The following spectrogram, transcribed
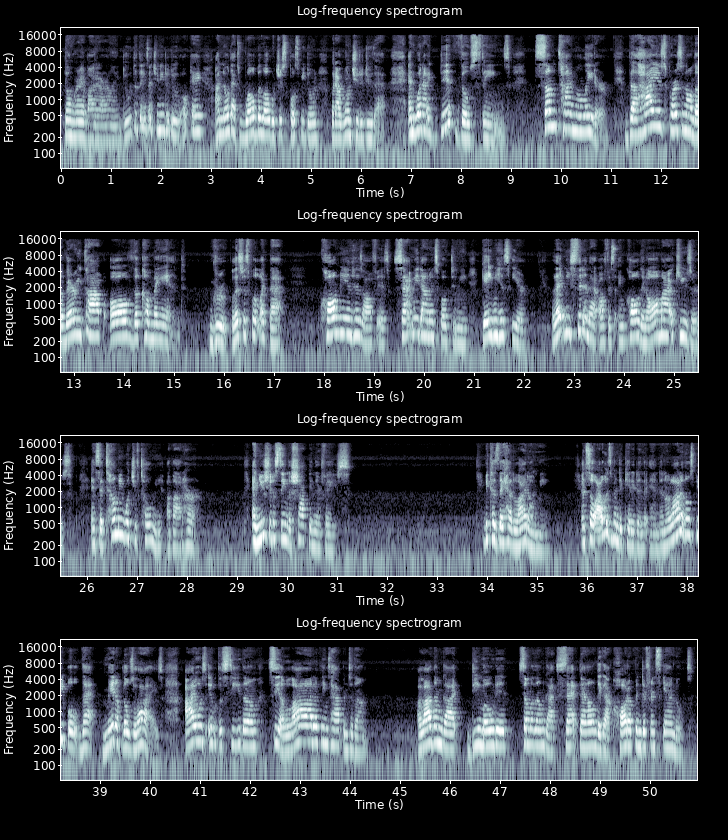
Don't worry about it, Arlene. Do the things that you need to do. Okay, I know that's well below what you're supposed to be doing, but I want you to do that. And when I did those things, sometime later, the highest person on the very top of the command group, let's just put it like that, called me in his office, sat me down and spoke to me, gave me his ear, let me sit in that office and called in all my accusers and said, Tell me what you've told me about her. And you should have seen the shock in their face because they had lied on me. And so I was vindicated in the end. And a lot of those people that made up those lies, I was able to see them, see a lot of things happen to them. A lot of them got demoted. Some of them got sat down. They got caught up in different scandals.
